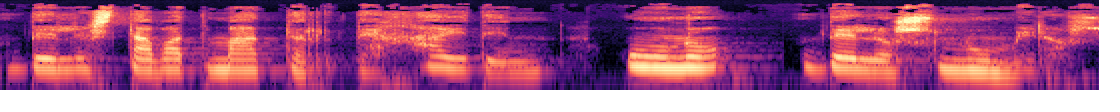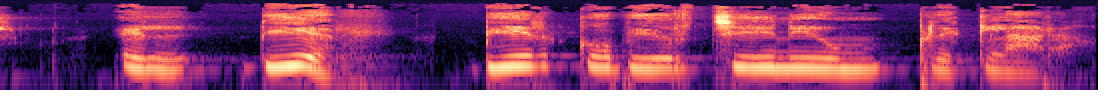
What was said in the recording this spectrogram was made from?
del Stabat Mater de Haydn uno de los números, el 10, Virgo Virginium Preclara.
